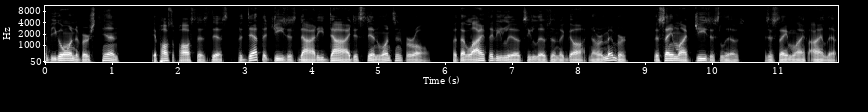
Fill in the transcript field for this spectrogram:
if you go on to verse 10, the Apostle Paul says this The death that Jesus died, he died to sin once and for all. But the life that he lives, he lives unto God. Now remember, the same life Jesus lives is the same life I live.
